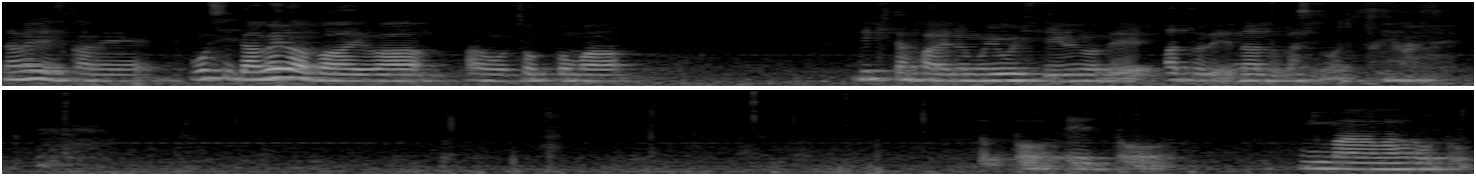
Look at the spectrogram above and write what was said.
ダメですかね。もしダメな場合はあのちょっとまあできたファイルも用意しているので後で何とかします。すいませんちょっとえっ、ー、と見回ろうと思います。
